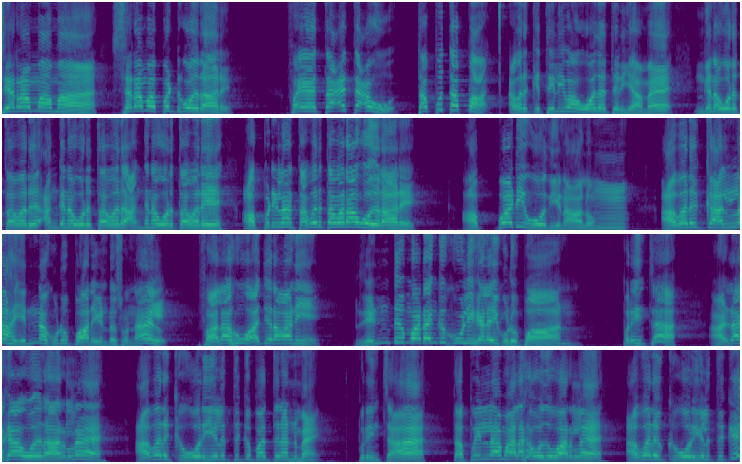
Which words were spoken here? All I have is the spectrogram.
சிரமமா சிரமப்பட்டு ஓதுறாரு. ஃபயத்தஅதஉ தப்பு தப்பா? அவருக்கு தெளிவாக ஓத தெரியாம இங்கன ஒரு தவறு அங்கன ஒரு தவறு அங்கன ஒரு தவறு அப்படிலாம் தவறு தவறா ஓதுறாரு. அப்படி ஓதினாலும் அவருக்கு அல்லாஹ் என்ன கொடுப்பார் என்று சொன்னால் ஃபலஹு அஜிரானி ரெண்டு மடங்கு கூலிகளை கொடுப்பான். புரிஞ்சா அழகா ஓதுறாருல அவருக்கு ஒரு எழுத்துக்கு பத்து நன்மை. புரிஞ்சா தப்பு இல்லாம அழகா ஓதுவார்ல அவருக்கு ஒரு எழுத்துக்கு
